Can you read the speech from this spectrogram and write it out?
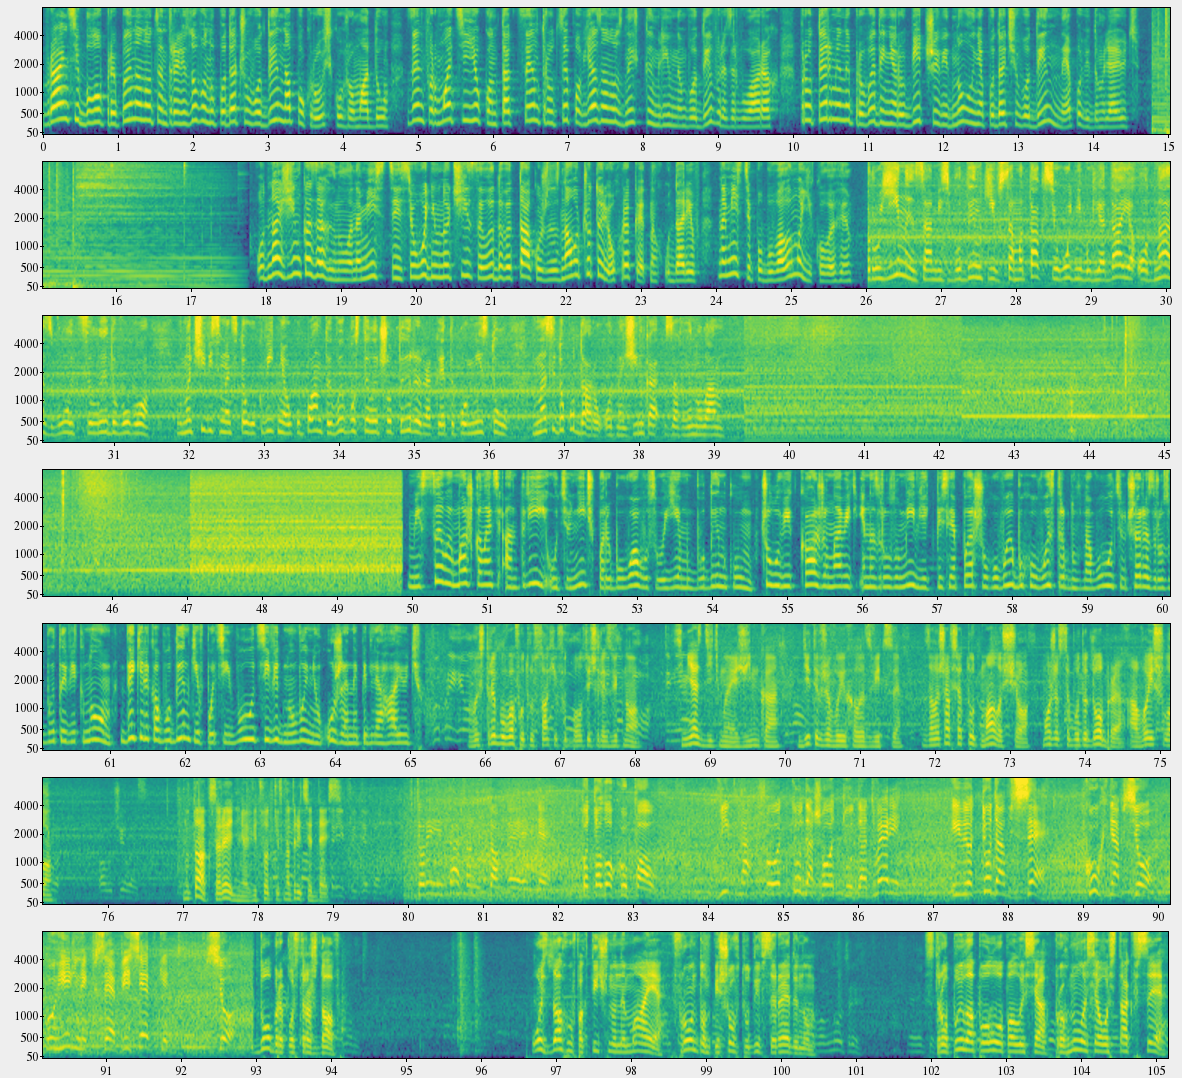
Вранці було припинено централізовану подачу води на Покровську громаду. За інформацією контакт-центру, це пов'язано з низьким рівнем води в резервуарах. Про терміни проведення робіт чи відновлення подачі води не повідомляють. Одна жінка загинула на місці. Сьогодні вночі Селидове також зазнало чотирьох ракетних ударів. На місці побували мої колеги. Руїни замість будинків. Саме так сьогодні виглядає одна з вулиць Селидового. Вночі 18 квітня окупанти випустили чотири ракети по місту. Внаслідок удару одна жінка загинула. Місцевий мешканець Андрій у цю ніч перебував у своєму будинку. Чоловік каже, навіть і не зрозумів, як після першого вибуху вистрибнув на вулицю через розбите вікно. Декілька будинків по цій вулиці відновленню уже не підлягають. Вистрибував у трусах і футболці через вікно. Сім'я з дітьми, жінка, діти вже виїхали звідси. Залишався тут мало що. Може, все буде добре, а вийшло. Ну так, середньо, відсотків на 30 десь. Второй этаж, он там е, те, потолок упав. Вікна, що оттуда, що оттуда, двері, і оттуда все. Кухня, все, угільник, все, беседки, все. Добре постраждав. Ось даху фактично немає. Фронтом пішов туди всередину. Стропила полопалися, прогнулося ось так все.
